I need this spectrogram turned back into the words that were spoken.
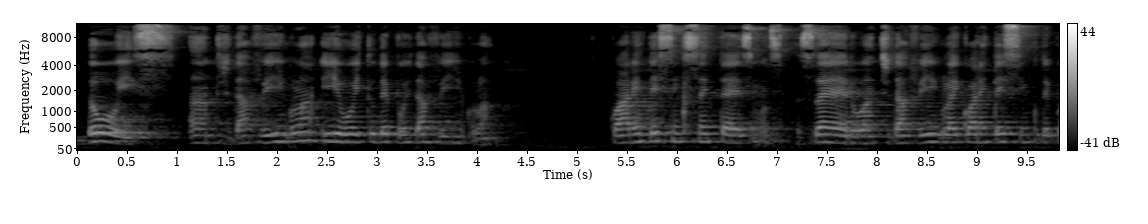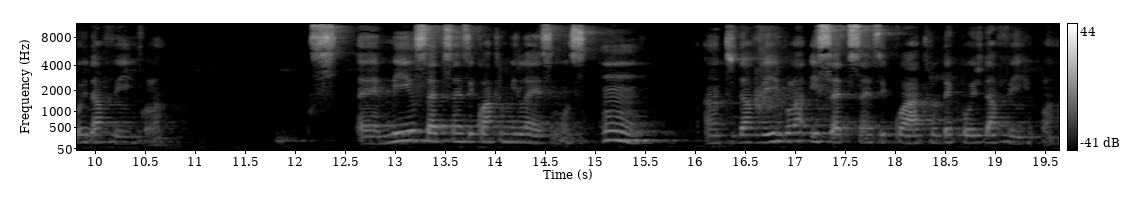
2 antes da vírgula e 8 depois da vírgula. 45 centésimos, 0 antes da vírgula e 45 depois da vírgula. É, 1704 milésimos, 1 antes da vírgula e 704 depois da vírgula.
